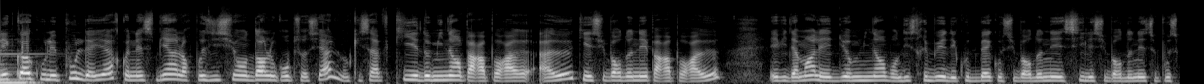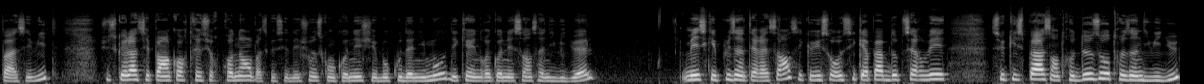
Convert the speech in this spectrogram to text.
Les coqs ou les poules d'ailleurs connaissent bien leur position dans le groupe social, donc ils savent qui est dominant par rapport à, eux, qui est subordonné par rapport à eux. Évidemment, les dominants vont distribuer des coups de bec aux subordonnés si les subordonnés ne se poussent pas assez vite. Jusque-là, ce n'est pas encore très surprenant parce que c'est des choses qu'on connaît chez beaucoup d'animaux, dès qu'il y a une reconnaissance individuelle. Mais ce qui est plus intéressant, c'est qu'ils sont aussi capables d'observer ce qui se passe entre deux autres individus.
